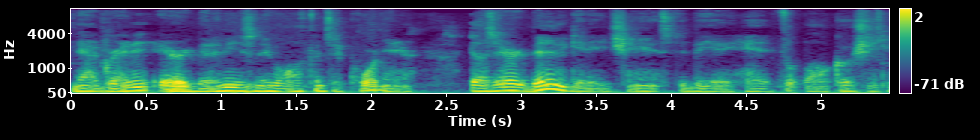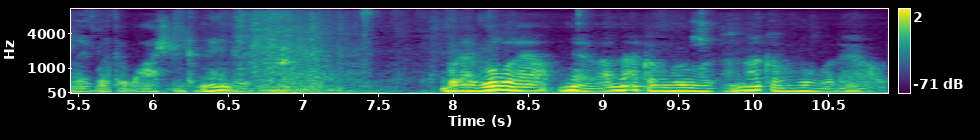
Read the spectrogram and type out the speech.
Now, granted, Eric Bieniemy's new offensive coordinator. Does Eric Bieniemy get a chance to be a head football coach? coach's league with the Washington Commanders? Would I rule it out? No, I'm not going to rule it. I'm not going to rule it out.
